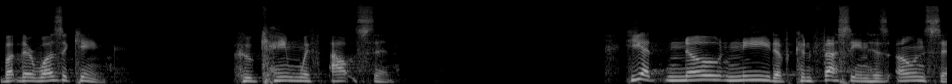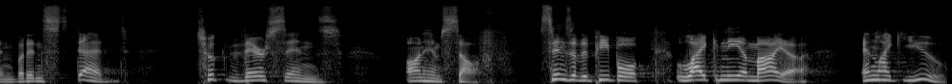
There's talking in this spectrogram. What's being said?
But there was a king who came without sin. He had no need of confessing his own sin, but instead took their sins on himself sins of the people like Nehemiah and like you.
